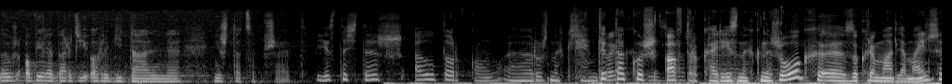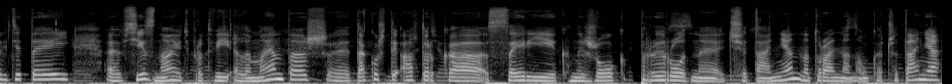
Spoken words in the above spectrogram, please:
Ну, no już o ніж та oryginalne Jesteś też autorką e, różnych książek. Ти також авторка різних книжок, е, зокрема для менших дітей. Е, Всі знають про твій елементаж. Е, Також ти авторка серії книжок Природне читання, натуральна наука читання.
